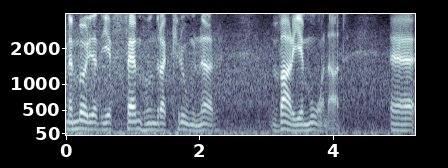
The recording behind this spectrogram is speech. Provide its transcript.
med möjlighet att ge 500 kronor varje månad eh,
